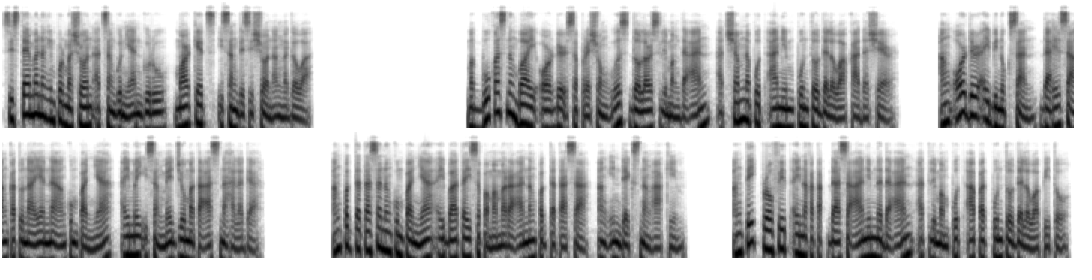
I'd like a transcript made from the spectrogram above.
Sistema ng Impormasyon at Sanggunian Guru, Markets isang desisyon ang nagawa. Magbukas ng buy order sa presyong US dollars 500 at 76.2 kada share. Ang order ay binuksan dahil sa ang katunayan na ang kumpanya ay may isang medyo mataas na halaga. Ang pagtatasa ng kumpanya ay batay sa pamamaraan ng pagtatasa, ang index ng AKIM. Ang take profit ay nakatakda sa 600 at 54.27.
